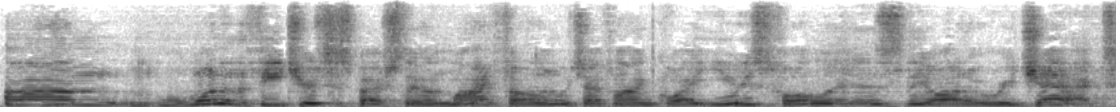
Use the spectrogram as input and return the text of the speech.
One of the features, especially on my phone, which I find quite useful, is the auto reject,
